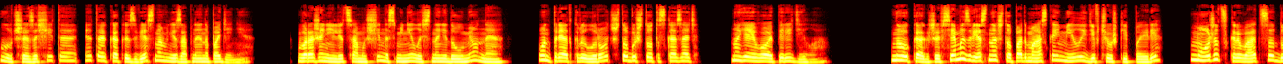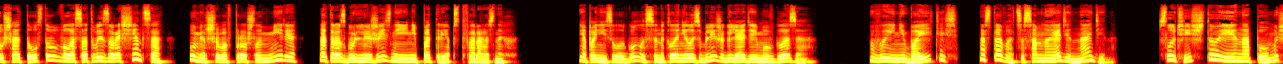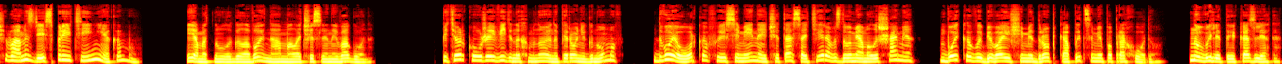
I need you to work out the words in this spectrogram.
Лучшая защита — это, как известно, внезапное нападение. Выражение лица мужчины сменилось на недоуменное. Он приоткрыл рот, чтобы что-то сказать, но я его опередила. Ну как же, всем известно, что под маской милой девчушки Перри может скрываться душа толстого волосатого извращенца, умершего в прошлом мире от разгульной жизни и непотребств разных. Я понизила голос и наклонилась ближе, глядя ему в глаза. Вы не боитесь оставаться со мной один на один? Случись что, и на помощь вам здесь прийти некому. Я мотнула головой на малочисленный вагон. Пятерка уже виденных мною на перроне гномов, двое орков и семейная чита сатиров с двумя малышами, бойко выбивающими дробь копытцами по проходу. Ну, вылитые козлята.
